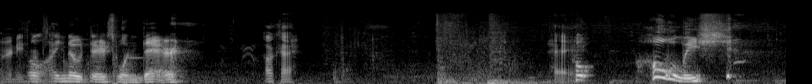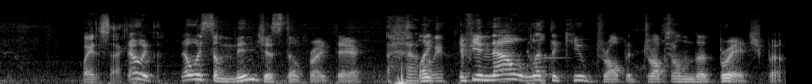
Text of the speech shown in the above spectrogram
underneath well. I know there's one there. Okay. Hey. Ho- holy shit! Wait a second. That was, that was some ninja stuff right there. Like, We- if you now let the cube drop, it drops on the bridge, but...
